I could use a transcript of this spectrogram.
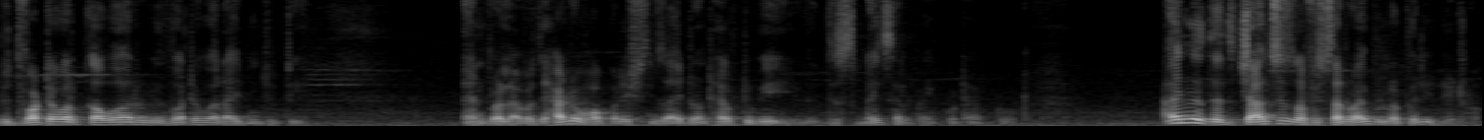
with whatever cover, with whatever identity. And while I was the head of operations, I don't have to be this myself, I could have to. I know that the chances of his survival are very little,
